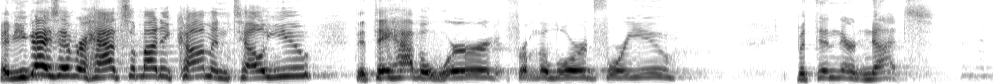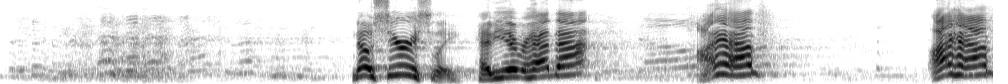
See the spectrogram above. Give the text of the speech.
Have you guys ever had somebody come and tell you that they have a word from the Lord for you, but then they're nuts? no, seriously. Have you ever had that? No. I have. I have.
